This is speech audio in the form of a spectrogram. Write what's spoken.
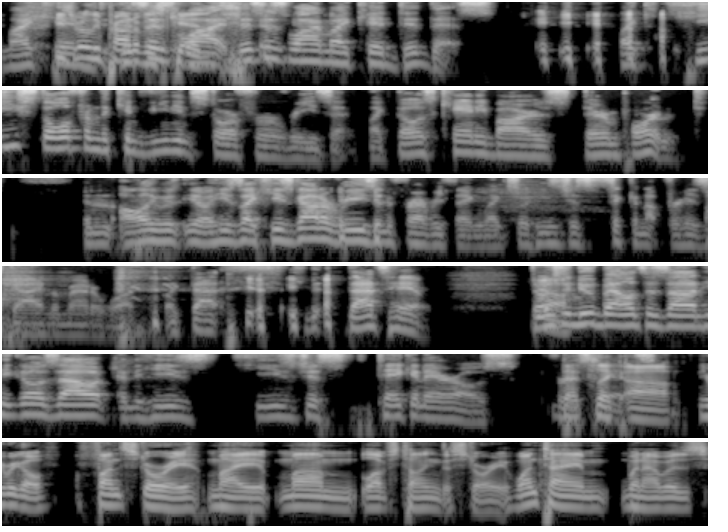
my kid. He's really proud of this his is Why, kids. this is why my kid did this. Yeah. Like he stole from the convenience store for a reason. Like those candy bars, they're important. And all he was, you know, he's like he's got a reason for everything. Like so, he's just sticking up for his guy no matter what. Like that. Yeah, That's him. Throws Yeah. the New Balances on. He goes out and he's he's just taking arrows. That's like uh here we go. Fun story. My mom loves telling this story. One time when I was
